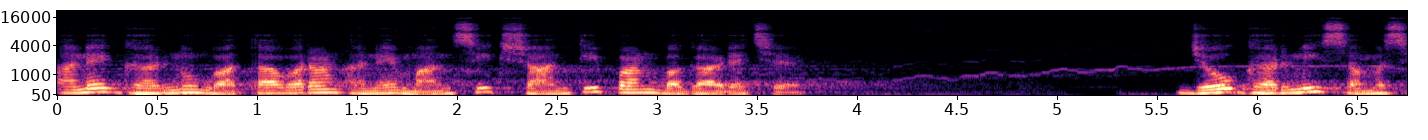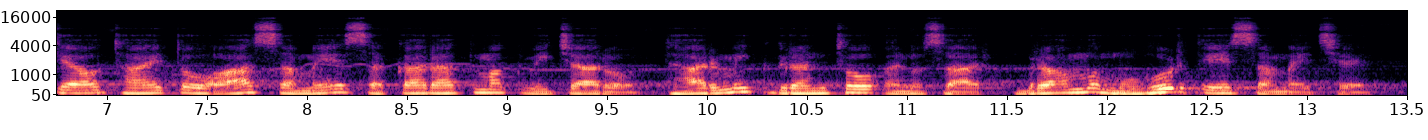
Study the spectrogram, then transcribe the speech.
અને ઘરનું વાતાવરણ અને માનસિક શાંતિ પણ બગાડે છે. જો ઘરની સમસ્યાઓ થાય તો આ સમયે સકારાત્મક વિચારો, ધાર્મિક ગ્રંથો અનુસાર બ્રહ્મ મુહૂર્ત એ સમય છે.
